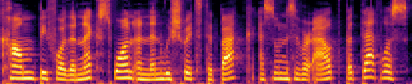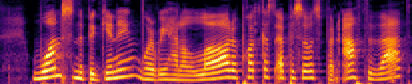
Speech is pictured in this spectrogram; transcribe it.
come before the next one and then we switched it back as soon as we were out. But that was once in the beginning where we had a lot of podcast episodes. But after that,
